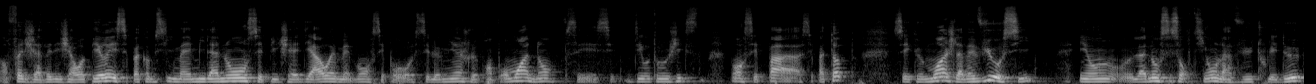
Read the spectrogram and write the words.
en fait, je l'avais déjà repéré. C'est pas comme s'il m'avait mis l'annonce et puis que j'avais dit, ah ouais, mais bon, c'est, pour, le mien, je le prends pour moi. Non, c'est, c'est déontologique. Bon, c'est pas, c'est pas top. C'est que moi, je l'avais vu aussi. Et l'annonce est sortie, on l'a vu tous les deux.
